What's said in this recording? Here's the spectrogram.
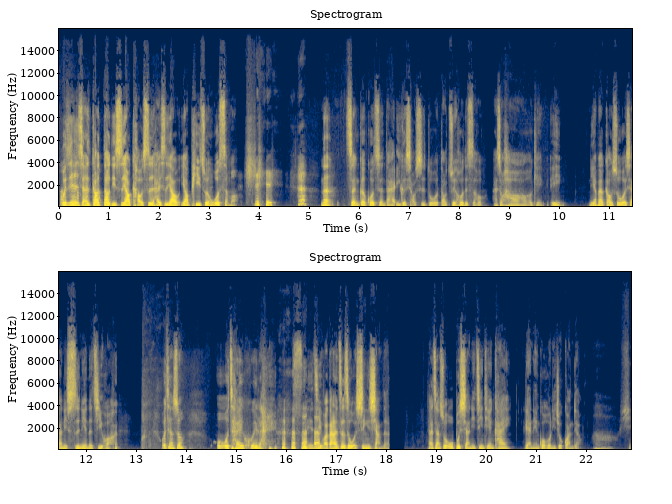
我今天想到到底是要考试还是要要批准我什么？是。那整个过程大概一个小时多，到最后的时候，他说：“好好好，OK，诶，你要不要告诉我一下你十年的计划？” 我想说，我我才回来，十年计划，当然这是我心想的。他讲说：“我不想你今天开，两年过后你就关掉。哦，是，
